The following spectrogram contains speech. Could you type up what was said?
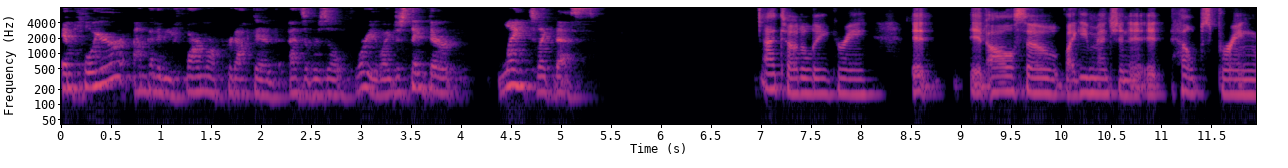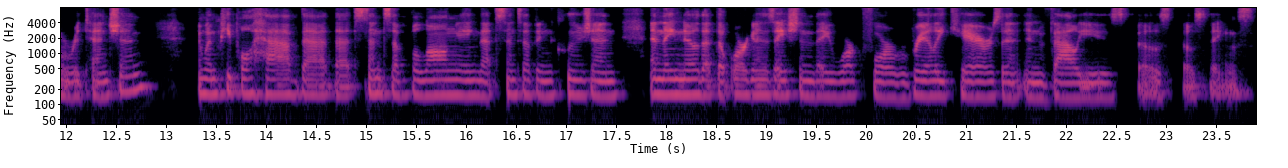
employer, I'm going to be far more productive as a result for you. I just think they're linked like this. I totally agree. It it also, like you mentioned, it, it helps bring retention. And when people have that that sense of belonging, that sense of inclusion, and they know that the organization they work for really cares and, and values those those things.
